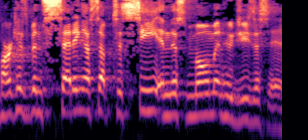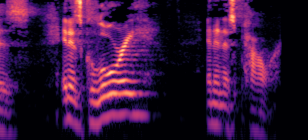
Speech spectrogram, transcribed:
Mark has been setting us up to see in this moment who Jesus is, in his glory and in his power.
